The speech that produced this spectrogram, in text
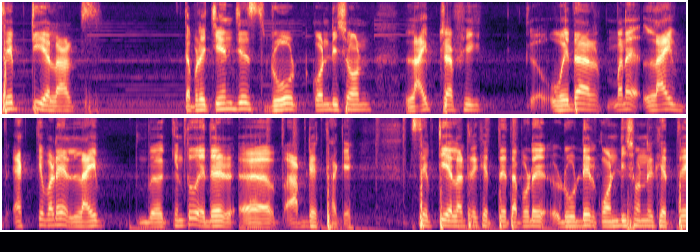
safety alerts, তারপরে changes road condition live traffic weather মানে লাইভ একেবারে লাইভ কিন্তু এদের আপডেট থাকে সেফটি অ্যালার্টের ক্ষেত্রে তারপরে রোডের কন্ডিশনের ক্ষেত্রে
